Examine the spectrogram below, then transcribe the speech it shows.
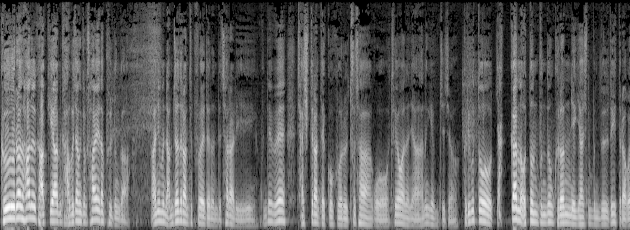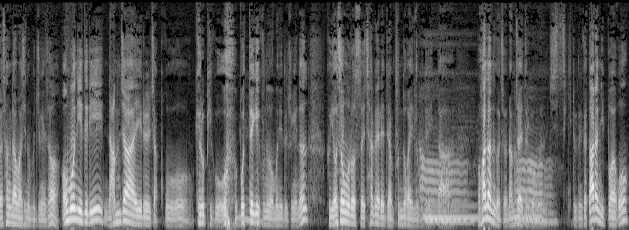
그런 한을 갖게 한 가부장적 사회에다 풀든가. 아니면 남자들한테 풀어야 되는데 차라리. 근데 왜 자식들한테 꼭 그거를 투사하고 투영하느냐 하는 게 문제죠. 그리고 또 약간 어떤 분들은 그런 얘기 하시는 분들도 있더라고요. 상담하시는 분 중에서. 어머니들이 남자아이를 자꾸 괴롭히고 못되게 구는 어머니들 중에는 그 여성으로서의 차별에 대한 분노가 있는 분들이 있다. 화나는 거죠. 남자애들 보면. 그러니까 딸은 이뻐하고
